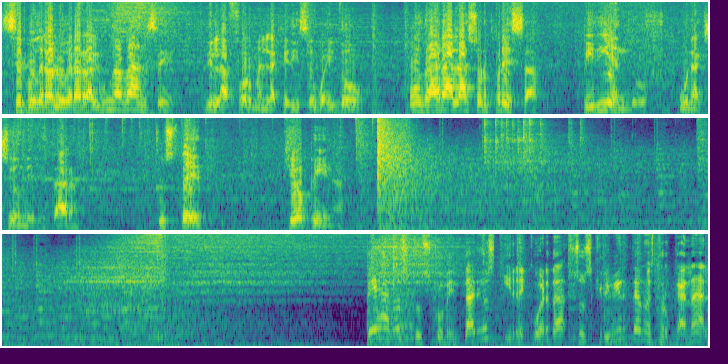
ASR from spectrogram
¿Se podrá lograr algún avance de la forma en la que dice Guaidó o dará la sorpresa pidiendo una acción militar? ¿Usted qué opina? Tus comentarios y recuerda suscribirte a nuestro canal.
